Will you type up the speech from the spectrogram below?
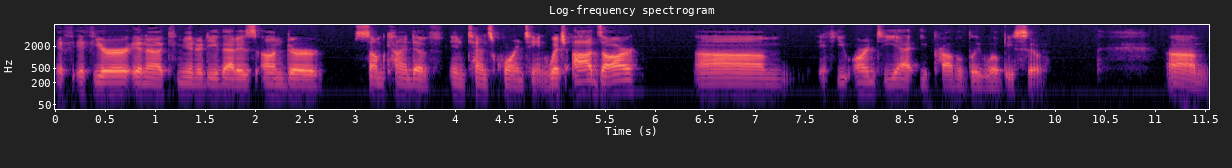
If if you're in a community that is under some kind of intense quarantine, which odds are, um, if you aren't yet, you probably will be soon. Um,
